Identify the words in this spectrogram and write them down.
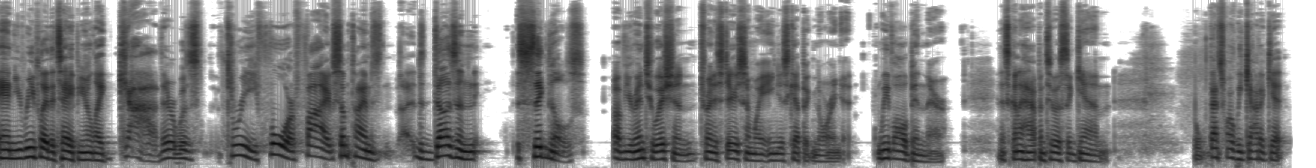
and you replay the tape and you're like, God, there was three, four, five, sometimes a dozen signals of your intuition trying to steer you some way and you just kept ignoring it. We've all been there. And it's going to happen to us again. But that's why we got to get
